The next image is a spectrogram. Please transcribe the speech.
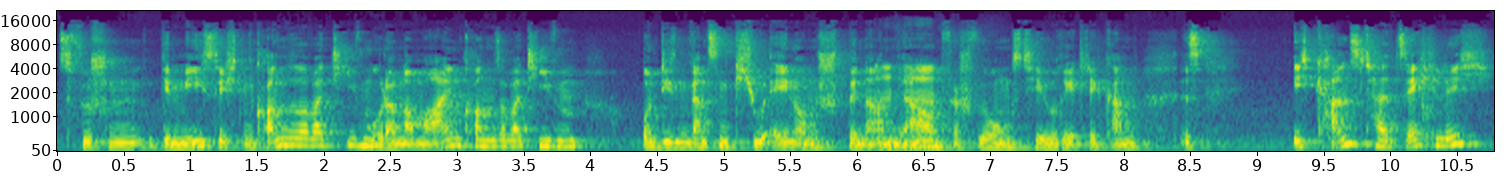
zwischen gemäßigten Konservativen oder normalen Konservativen und diesen ganzen QAnon-Spinnern mhm. ja, und Verschwörungstheoretikern. ich kann es tatsächlich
